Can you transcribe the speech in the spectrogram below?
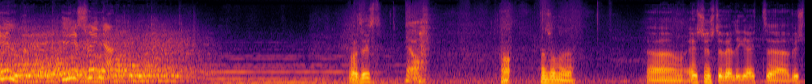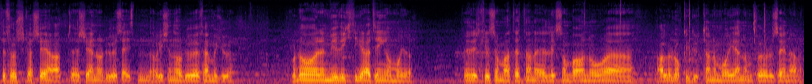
inn i svingen. Var det trist? Ja. Ja, men sånn er det. Eh, Jeg syns det er veldig greit eh, hvis det først skal skje, at det skjer når du er 16 og ikke når du er 25. For da er det mye viktigere ting om å gjøre. Det virker som at dette er liksom bare noe eh, alle dere guttene må igjennom før eller senere.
